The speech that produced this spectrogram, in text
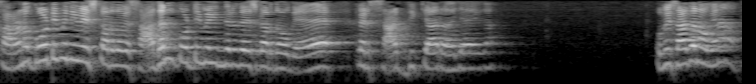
कर्ण कोटि में निवेश कर दोगे साधन कोटि में निर्देश कर दोगे, फिर साध्य क्या रह जाएगा? वो भी साधन हो गया ना?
